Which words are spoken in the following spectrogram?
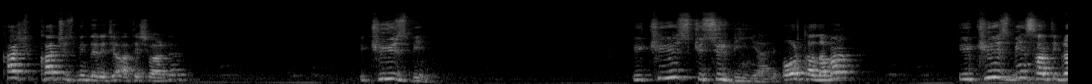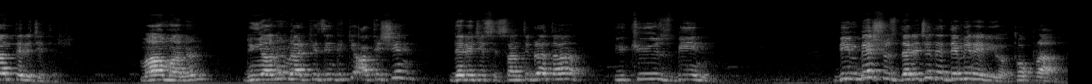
Kaç, kaç yüz bin derece ateş vardı? 200 bin. 200 küsür bin yani. Ortalama 200 bin santigrat derecedir. Mama'nın dünyanın merkezindeki ateşin derecesi. Santigrat ha 200 bin. 1500 derece de demir eriyor toprağa.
